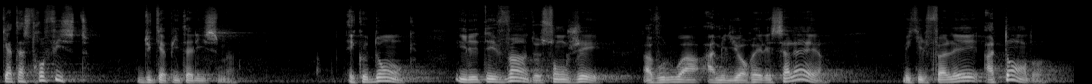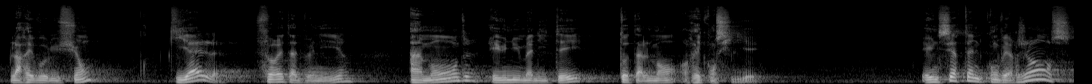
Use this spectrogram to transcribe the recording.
catastrophiste du capitalisme. Et que donc, il était vain de songer à vouloir améliorer les salaires, mais qu'il fallait attendre la révolution qui, elle, ferait advenir un monde et une humanité totalement réconciliés et une certaine convergence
